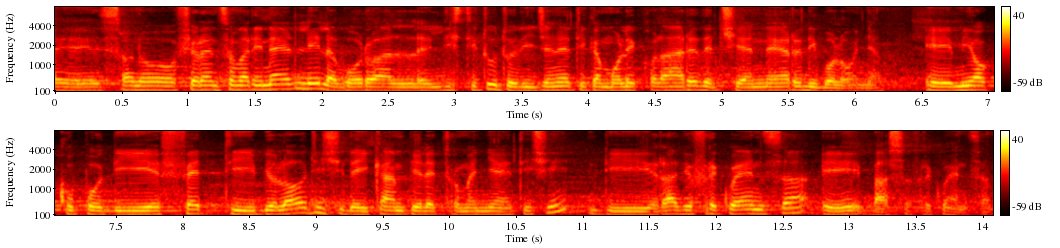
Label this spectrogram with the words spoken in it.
Eh, sono Fiorenzo Marinelli, lavoro all'Istituto di Genetica Molecolare del CNR di Bologna e mi occupo di effetti biologici dei campi elettromagnetici di radiofrequenza e bassa frequenza.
